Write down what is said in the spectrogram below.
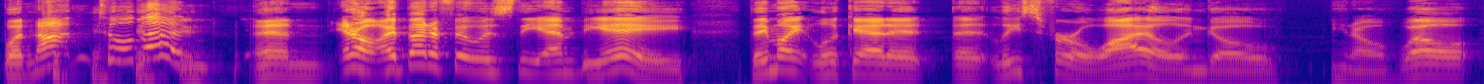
But not until then. And you know i bet if it was the nba they might look at it at least for a while and go you know well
